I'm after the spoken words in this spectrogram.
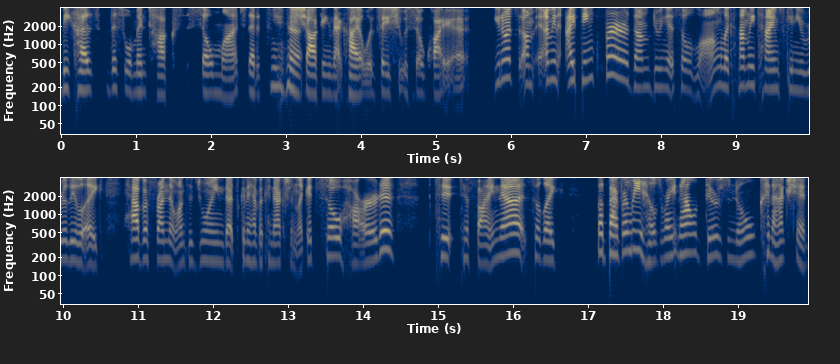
because this woman talks so much that it's yeah shocking that Kyle would say she was so quiet. you know what's um i mean i think for them doing it so long like how many times can you really like have a friend that wants to join that's going to have a connection like it's so hard to to find that so like But Beverly Hills right now, there's no connection.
